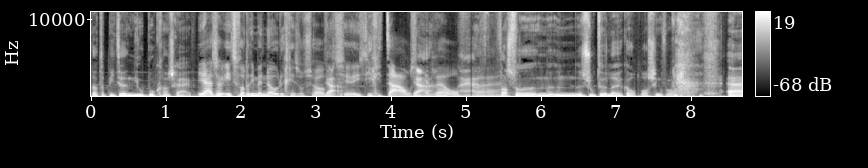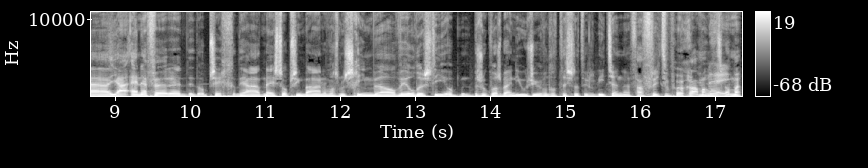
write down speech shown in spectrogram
dat de Pieten een nieuw boek gaan schrijven. Ja, zoiets wat niet meer nodig is of zo. Of Ja. iets, iets digitaals hebben. Of, nou ja, het was wel een, een zoete, leuke oplossing voor ja, en even op zich, ja, het meest opzienbare was misschien wel Wilders die op bezoek was bij Nieuwsuur. Want dat is natuurlijk niet zijn eh, favoriete programma, om het Nee. zo maar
